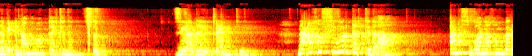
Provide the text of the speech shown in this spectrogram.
ነቢዕና እሞ እንታይ ከነምጽእ ዝያዳይ ጥዕምቲ ንዓኽስ ይወርደኪ ደኣ ኣነስ ጓናኺ እምበር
